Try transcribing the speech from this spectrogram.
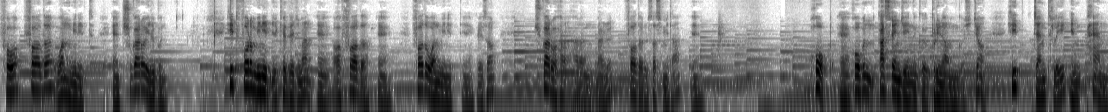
for further one minute. 예, 추가로 1분. heat for a minute 이렇게 되지만 예, a further 예, further one minute. 예, 그래서 추가로 하라는 말을 further를 썼습니다. 예. hope, 예, hope는 가스레인지에 있는 그 불이 나오는 것이죠. heat gently in pan,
